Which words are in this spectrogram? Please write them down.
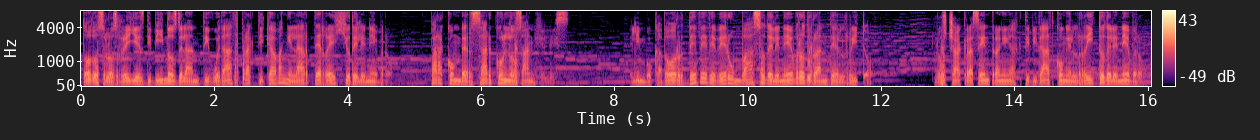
Todos los reyes divinos de la antigüedad practicaban el arte regio del enebro para conversar con los ángeles. El invocador debe beber un vaso del enebro durante el rito. Los chakras entran en actividad con el rito del enebro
